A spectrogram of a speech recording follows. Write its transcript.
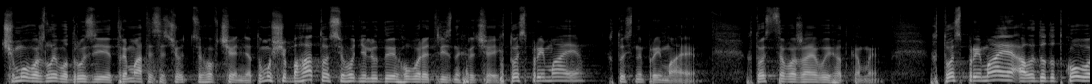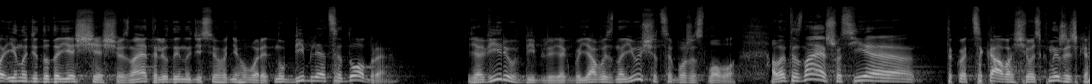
чому важливо, друзі, триматися цього- вчення? Тому що багато сьогодні люди говорять різних речей. Хтось приймає, хтось не приймає, хтось це вважає вигадками. Хтось приймає, але додатково іноді додає ще щось. Знаєте, люди іноді сьогодні говорять: ну, Біблія це добре. Я вірю в Біблію, якби я визнаю, що це Боже Слово. Але ти знаєш, ось є така цікава ще ось книжечка,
